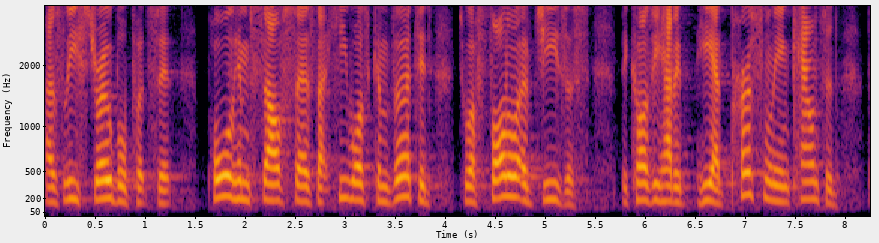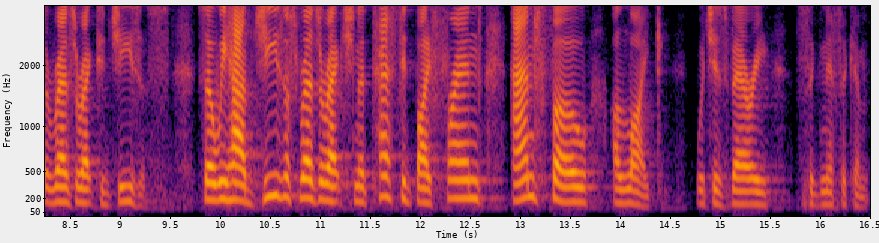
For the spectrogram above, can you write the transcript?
As Lee Strobel puts it, Paul himself says that he was converted to a follower of Jesus because he had, he had personally encountered the resurrected Jesus. So we have Jesus' resurrection attested by friend and foe alike, which is very significant.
